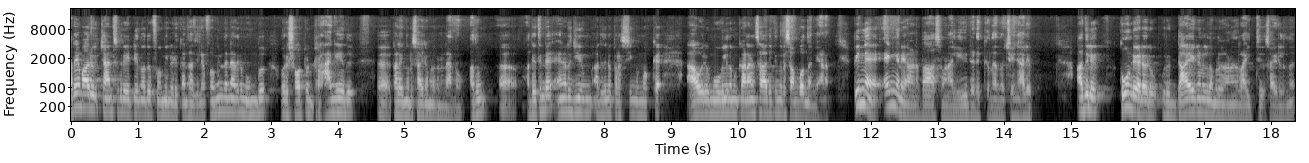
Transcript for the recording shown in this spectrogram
അതേമാതിരി ചാൻസ് ക്രിയേറ്റ് ചെയ്യുന്നത് ഫെമിൻ എടുക്കാൻ സാധിച്ചില്ല. ഫെമിൻ തന്നെ അതിന് മുമ്പ് ഒരു ഷോട്ട് ഡ്രാഗ് ചെയ്ത് കളയുന്ന ഒരു സാഹചര്യം നമ്മൾ കണ്ടിട്ടുണ്ടായിരുന്നു അതും അദ്ദേഹത്തിന്റെ എനർജിയും അദ്ദേഹത്തിന്റെ പ്രസ്സിങ്ങും ഒക്കെ ആ ഒരു മൂവിൽ നമുക്ക് കാണാൻ സാധിക്കുന്ന ഒരു സംഭവം തന്നെയാണ്. പിന്നെ എങ്ങനെയാണ് ബാഴ്സലോണ ലീഡ് എടുക്കുന്നതെന്ന് വെച്ച് കഴിഞ്ഞാൽ അതിൽ കൂണ്ടയുടെ ഒരു ഒരു ഡയഗണൽ നമ്മൾ കാണുന്നത് റൈറ്റ് സൈഡിൽ നിന്ന്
